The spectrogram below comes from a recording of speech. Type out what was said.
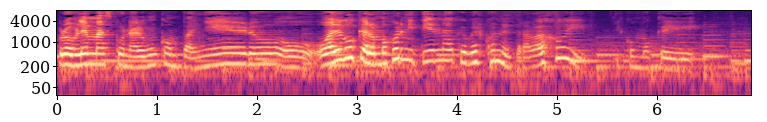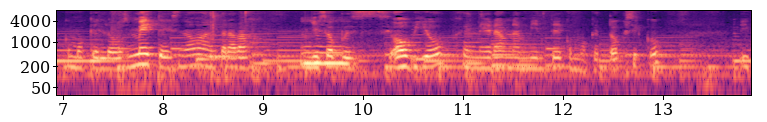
problemas con algún compañero o, o algo que a lo mejor ni tiene nada que ver con el trabajo y, y como que como que los metes, ¿no? Al trabajo. Y eso pues obvio genera un ambiente como que tóxico y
